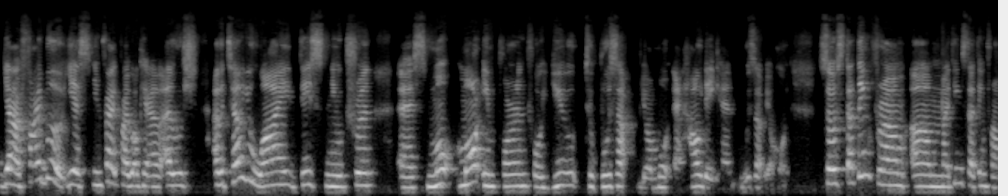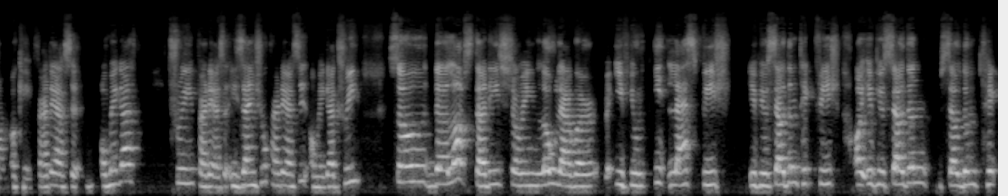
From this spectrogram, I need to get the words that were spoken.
yeah, fiber, yes, in fact, fiber, okay, I, I will, I will tell you why this nutrient is more, more important for you to boost up your mood and how they can boost up your mood. So starting from, um, I think starting from, okay, fatty acid, omega-3 fatty acid, essential fatty acid, omega-3. So there are a lot of studies showing low level, but if you eat less fish, if you seldom take fish, or if you seldom seldom take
